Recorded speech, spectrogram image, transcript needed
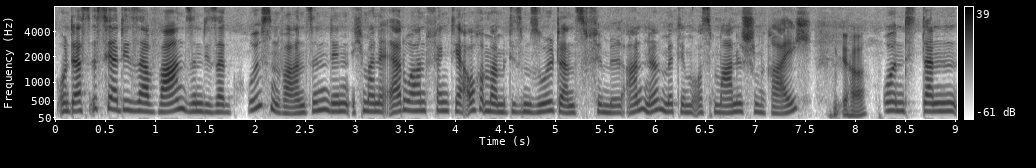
Und das ist ja dieser Wahnsinn, dieser Größenwahnsinn, den ich meine, Erdogan fängt ja auch immer mit diesem Sultansfimmel an, ne, mit dem Osmanischen Reich. Ja. Und dann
